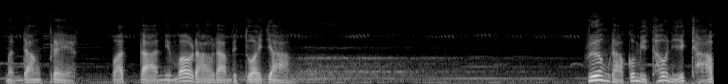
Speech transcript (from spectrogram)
เหมือนดังเปรตวัดตานิมว่าราวรามเป็นตัวอย่าง เรื่องราวก็มีเท่านี้ครับ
